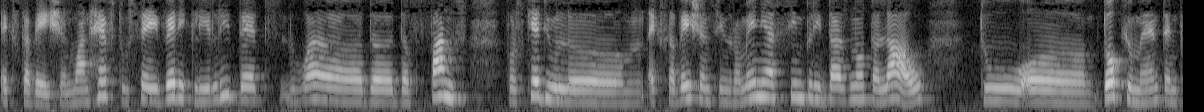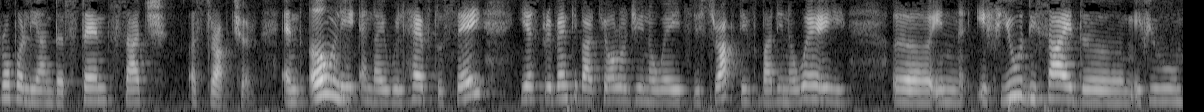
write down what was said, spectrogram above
excavation. One have to say very clearly that uh, the the funds for scheduled um, excavations in Romania simply does not allow to uh, document and properly understand such a structure. And only, and I will have to say, yes, preventive archaeology in a way it's destructive, but in a way, uh, in if you decide, um, if you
